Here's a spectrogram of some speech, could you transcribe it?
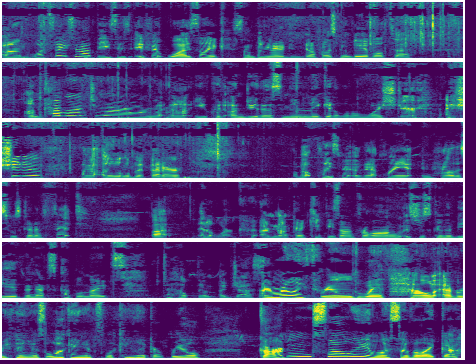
Um, what's nice about these is if it was like something I didn't know if I was going to be able to uncover them tomorrow or whatnot, you could undo this and then they get a little moisture. I should have thought a little bit better about placement of that plant and how this was going to fit, but it'll work. I'm not going to keep these on for long. It's just going to be the next couple nights to help them adjust. I'm really thrilled with how everything is looking. It's looking like a real garden slowly and less of like a,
